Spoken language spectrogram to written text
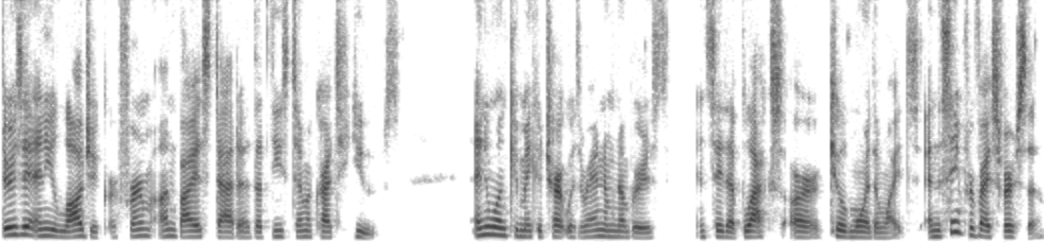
There isn't any logic or firm, unbiased data that these Democrats use. Anyone can make a chart with random numbers and say that blacks are killed more than whites, and the same for vice versa.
